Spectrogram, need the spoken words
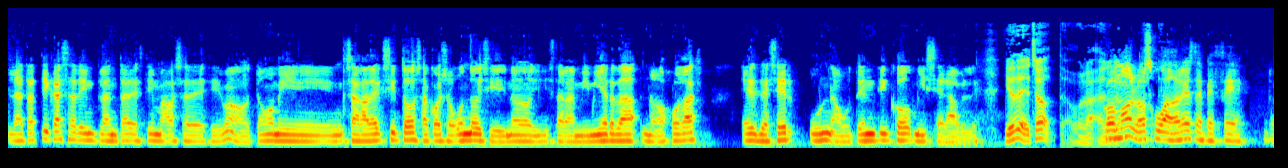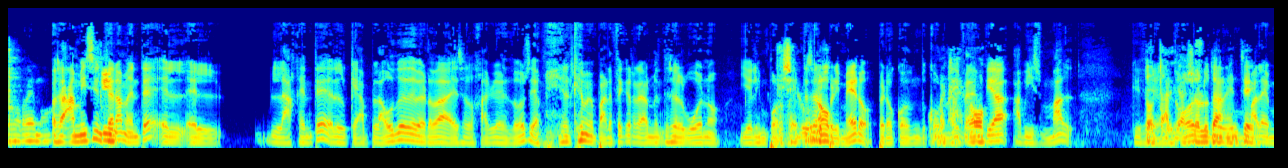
La táctica esa de implantar Steam a base de decir, bueno, tengo mi saga de éxito, saco el segundo y si no instalas mi mierda, no lo juegas, es de ser un auténtico miserable. Yo, de hecho, o sea, Como es los que- jugadores de PC, recordemos. O sea, a mí, sinceramente, el, el- la gente, el que aplaude de verdad es el Javier 2 y a mí el que me parece que realmente es el bueno y el importante es el, uno. primero, pero con, con una diferencia abismal. Total dos, absolutamente. Vale, Sí,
